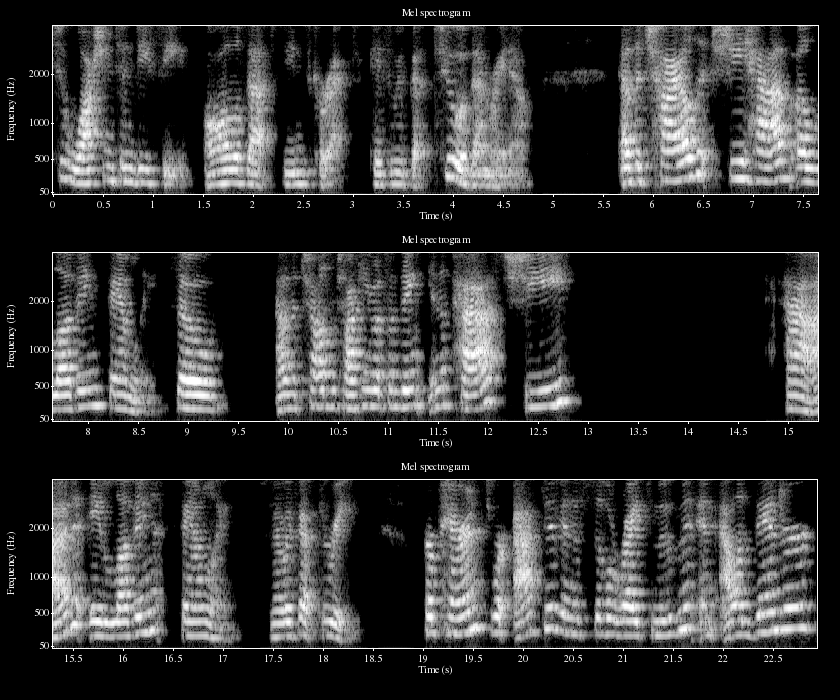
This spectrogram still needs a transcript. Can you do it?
to Washington, D.C. All of that seems correct. Okay, so we've got two of them right now. As a child, she have a loving family. So as a child, we're talking about something in the past. She had a loving family. So now we've got three. Her parents were active in the civil rights movement, and Alexander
